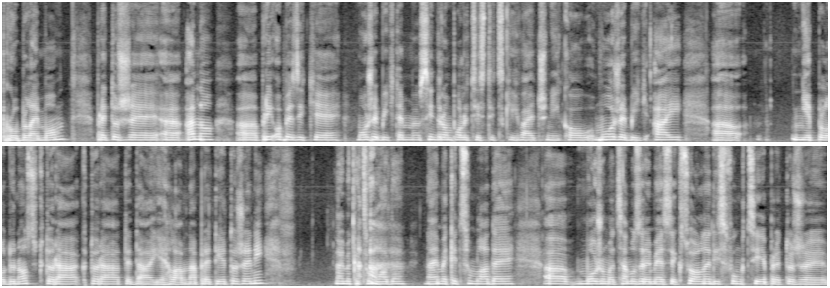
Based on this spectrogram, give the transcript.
problémom, pretože e, áno, e, pri obezite môže byť ten syndrom policistických vaječníkov, môže byť aj neplodnosť, ktorá, ktorá teda je hlavná pre tieto ženy. Najmä keď sú mladé. Najmä keď sú mladé. Môžu mať samozrejme aj sexuálne dysfunkcie, pretože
